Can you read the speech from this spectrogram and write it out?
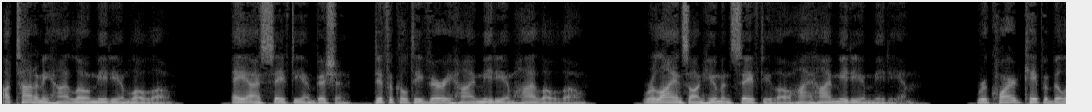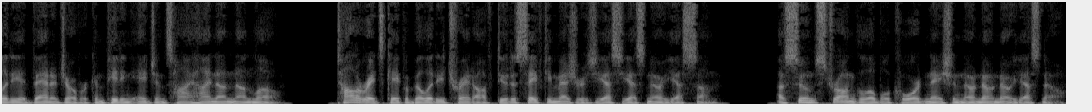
Autonomy High Low Medium Low Low. AI Safety Ambition, Difficulty Very High Medium High Low Low. Reliance on human safety low high high medium medium. Required capability advantage over competing agents high high none none low. Tolerates capability trade off due to safety measures yes yes no yes some. Assumes strong global coordination no no no yes no.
